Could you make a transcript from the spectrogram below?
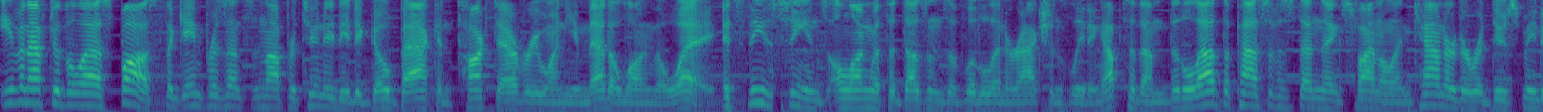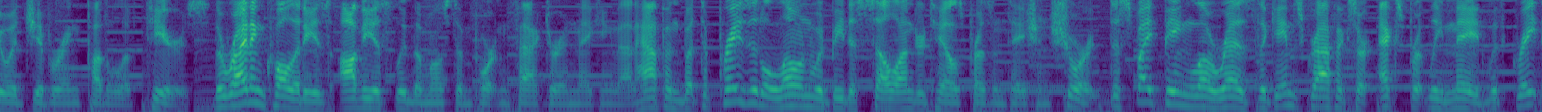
Even after the last boss, the game presents an opportunity to go back and talk to everyone you met along the way. It's these scenes, along with the dozens of little interactions leading up to them, that allowed the pacifist ending's final encounter to reduce me to a gibbering puddle of tears. The writing quality is obviously the most important factor in making that happen, but to praise it alone would be to sell Undertale's presentation short. Despite being low res, the game's graphics are expertly made with great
